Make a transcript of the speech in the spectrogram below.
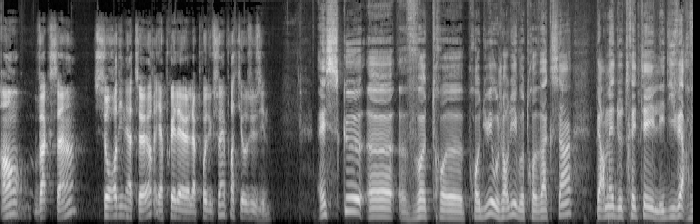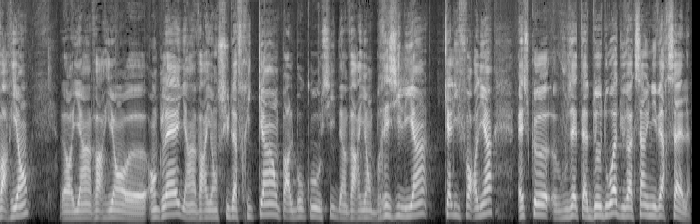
en vaccin sur ordinateur et après la, la production est partie aux usines. Est-ce que euh, votre euh, produit aujourd'hui, votre vaccin, permet de traiter les divers variants? Alors, il y a un variant euh, anglais, il y a un variant sud-africain, on parle beaucoup aussi d'un variant brésilien, californien. Est-ce que vous êtes à deux doigts du vaccin universel?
